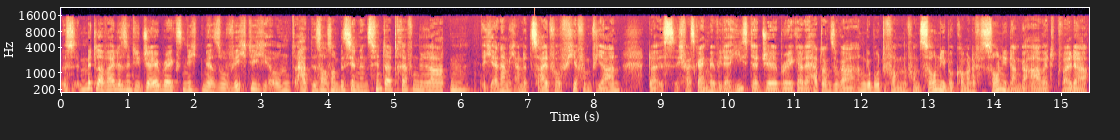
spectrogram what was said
es, mittlerweile sind die Jailbreaks nicht mehr so wichtig und hat, ist auch so ein bisschen ins Hintertreffen geraten. Ich erinnere mich an eine Zeit vor vier, fünf Jahren, da ist, ich weiß gar nicht mehr, wie der hieß, der Jailbreaker, der hat dann sogar Angebote von, von Sony bekommen, hat für Sony dann gearbeitet, weil der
